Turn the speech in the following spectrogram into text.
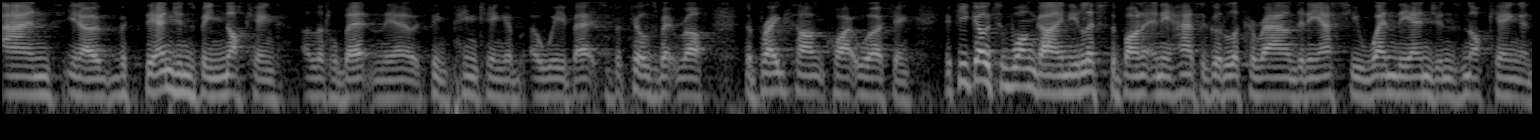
and you know the, the, engine's been knocking a little bit and the, it's been pinking a, a wee bit, so it feels a bit rough. The brakes aren't quite working. If you go to one guy and he lifts the bonnet and he has a good look around and he asks you when the engine's knocking and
